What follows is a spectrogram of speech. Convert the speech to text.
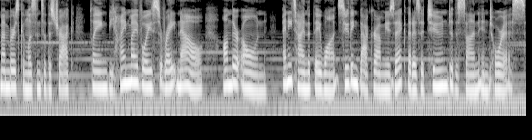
Members can listen to this track playing behind my voice right now on their own anytime that they want soothing background music that is attuned to the sun in Taurus.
